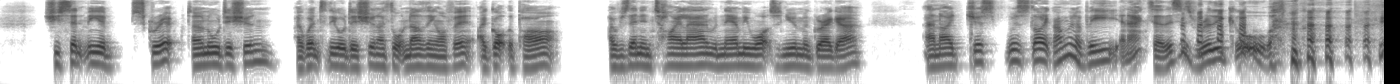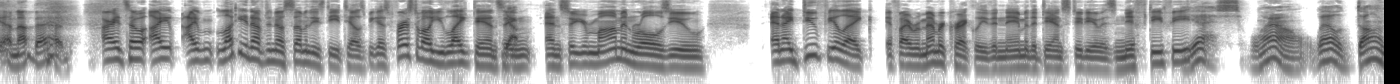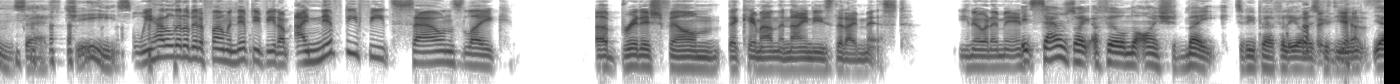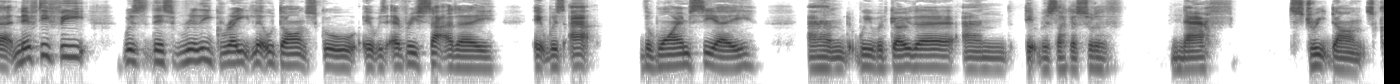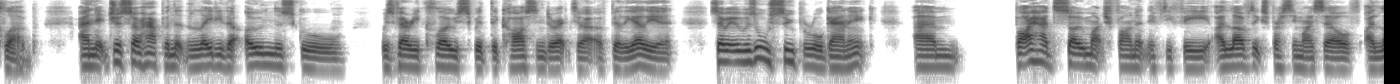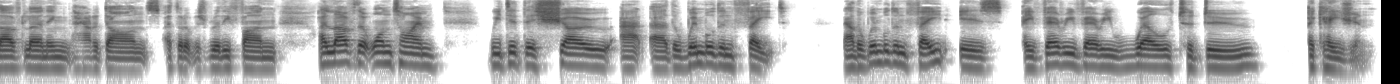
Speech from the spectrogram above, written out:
She sent me a script, an audition. I went to the audition. I thought nothing of it. I got the part. I was then in Thailand with Naomi Watts and Ewan McGregor. And I just was like, I'm going to be an actor. This is really cool. yeah, not bad. All right, so I I'm lucky enough to know some of these details because first of all, you like dancing, and so your mom enrolls you. And I do feel like, if I remember correctly, the name of the dance studio is Nifty Feet. yes. Wow. Well done, Seth. Jeez. We had a little bit of fun with Nifty Feet. Um, I Nifty Feet sounds like a British film that came out in the '90s that I missed. You know what I mean? It sounds like a film that I should make, to be perfectly honest with you. Yes. Yeah, Nifty Feet was this really great little dance school. It was every Saturday. It was at the YMCA, and we would go there, and it was like a sort of naff street dance club. And it just so happened that the lady that owned the school was very close with the casting director of Billy Elliot. So it was all super organic. Um, but I had so much fun at Nifty Feet. I loved expressing myself. I loved learning how to dance. I thought it was really fun. I loved that one time we did this show at uh, the Wimbledon Fete. Now, the Wimbledon Fete is a very, very well to do occasion.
